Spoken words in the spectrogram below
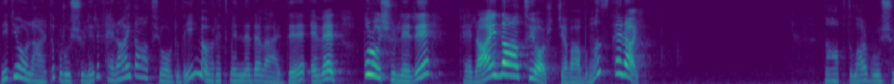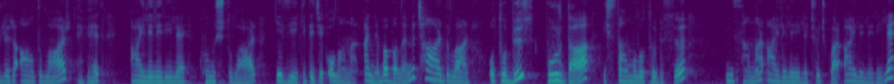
Ne diyorlardı? Broşürleri Feray dağıtıyordu değil mi? Öğretmenine de verdi. Evet, broşürleri Feray dağıtıyor. Cevabımız Feray. Ne yaptılar? Broşürleri aldılar. Evet, aileleriyle konuştular. Geziye gidecek olanlar anne babalarını çağırdılar. Otobüs burada, İstanbul otobüsü. İnsanlar aileleriyle, çocuklar aileleriyle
